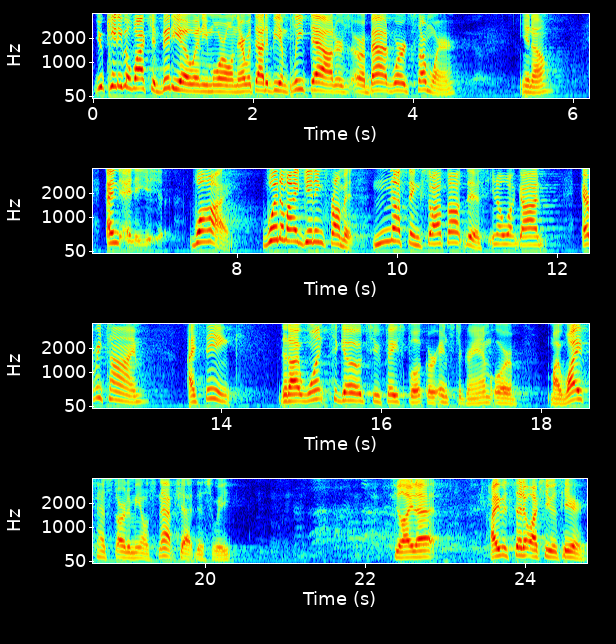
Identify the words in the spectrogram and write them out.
You can't even watch a video anymore on there without it being bleeped out or, or a bad word somewhere, you know? And, and why? What am I getting from it? Nothing. So I thought this you know what, God? Every time I think that I want to go to Facebook or Instagram, or my wife has started me on Snapchat this week. Do you like that? I even said it while she was here.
